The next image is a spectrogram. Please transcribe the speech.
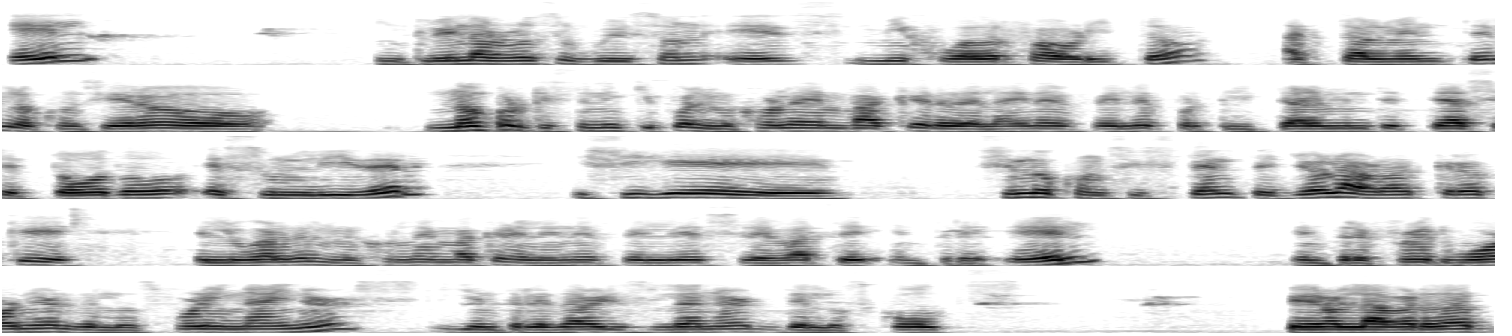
él incluyendo a Russell Wilson, es mi jugador favorito actualmente. Lo considero, no porque esté en equipo, el mejor linebacker de la NFL, porque literalmente te hace todo, es un líder y sigue siendo consistente. Yo la verdad creo que el lugar del mejor linebacker en la NFL se debate entre él, entre Fred Warner de los 49ers y entre Darius Leonard de los Colts. Pero la verdad,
